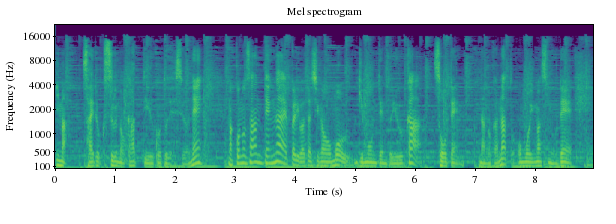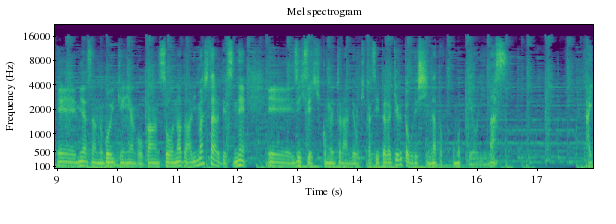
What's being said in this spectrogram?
今再録するのかっていうことですよねまあ、この3点がやっぱり私が思う疑問点というか争点なのかなと思いますので、えー、皆さんのご意見やご感想などありましたらですね、えー、ぜひぜひコメント欄でお聞かせいただけると嬉しいなと思っております。はい、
